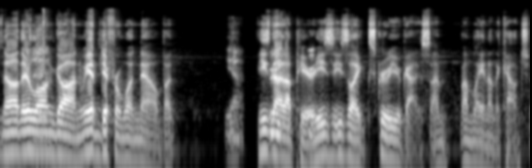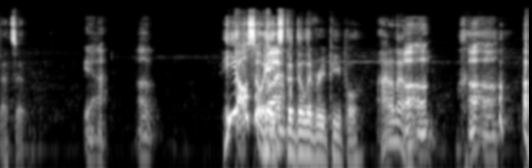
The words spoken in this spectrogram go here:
No, they're long gone. We have a different one now, but Yeah. He's not up here. He's he's like, screw you guys. I'm I'm laying on the couch. That's it. Yeah. Uh He also hates I'm- the delivery people. I don't know. Uh oh. Uh oh. Uh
